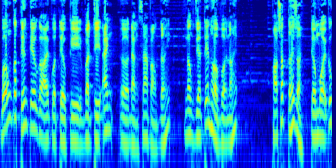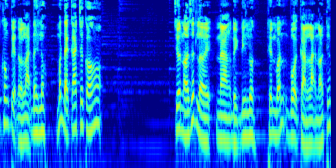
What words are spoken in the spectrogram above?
Bỗng có tiếng kêu gọi của Tiểu Kỳ và Trì Anh ở đằng xa vòng tới. Ngọc Diên Tiên Hồ vội nói, Họ sắp tới rồi, tiểu muội cũng không tiện ở lại đây lâu. Mất đại ca chưa có... Chưa nói dứt lời, nàng định đi luôn. Thiên Mẫn vội cản lại nói tiếp.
